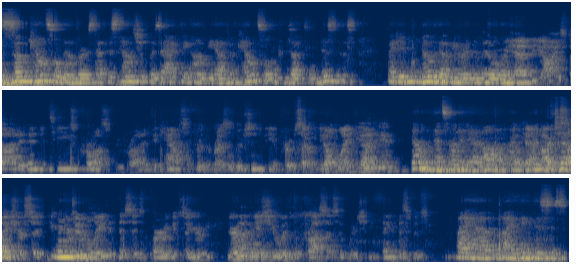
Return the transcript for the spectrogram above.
some council members, that this township was acting on behalf of council and conducting business? I didn't know that we were in the middle We had the i's dotted and the t's crossed. We brought it to council for the resolution to be approved. So you don't like the idea? no, that's not it at all. I'm- Okay, all I'm right, just to make sure, so you no. do believe that this is very good, so you're, you're having an issue with the process of which you think this was, I have, I think this is,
